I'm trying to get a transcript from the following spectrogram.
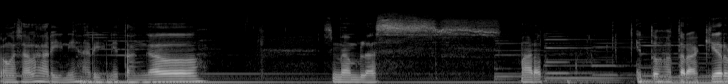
kalau nggak salah hari ini hari ini tanggal 19 Maret. Itu terakhir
